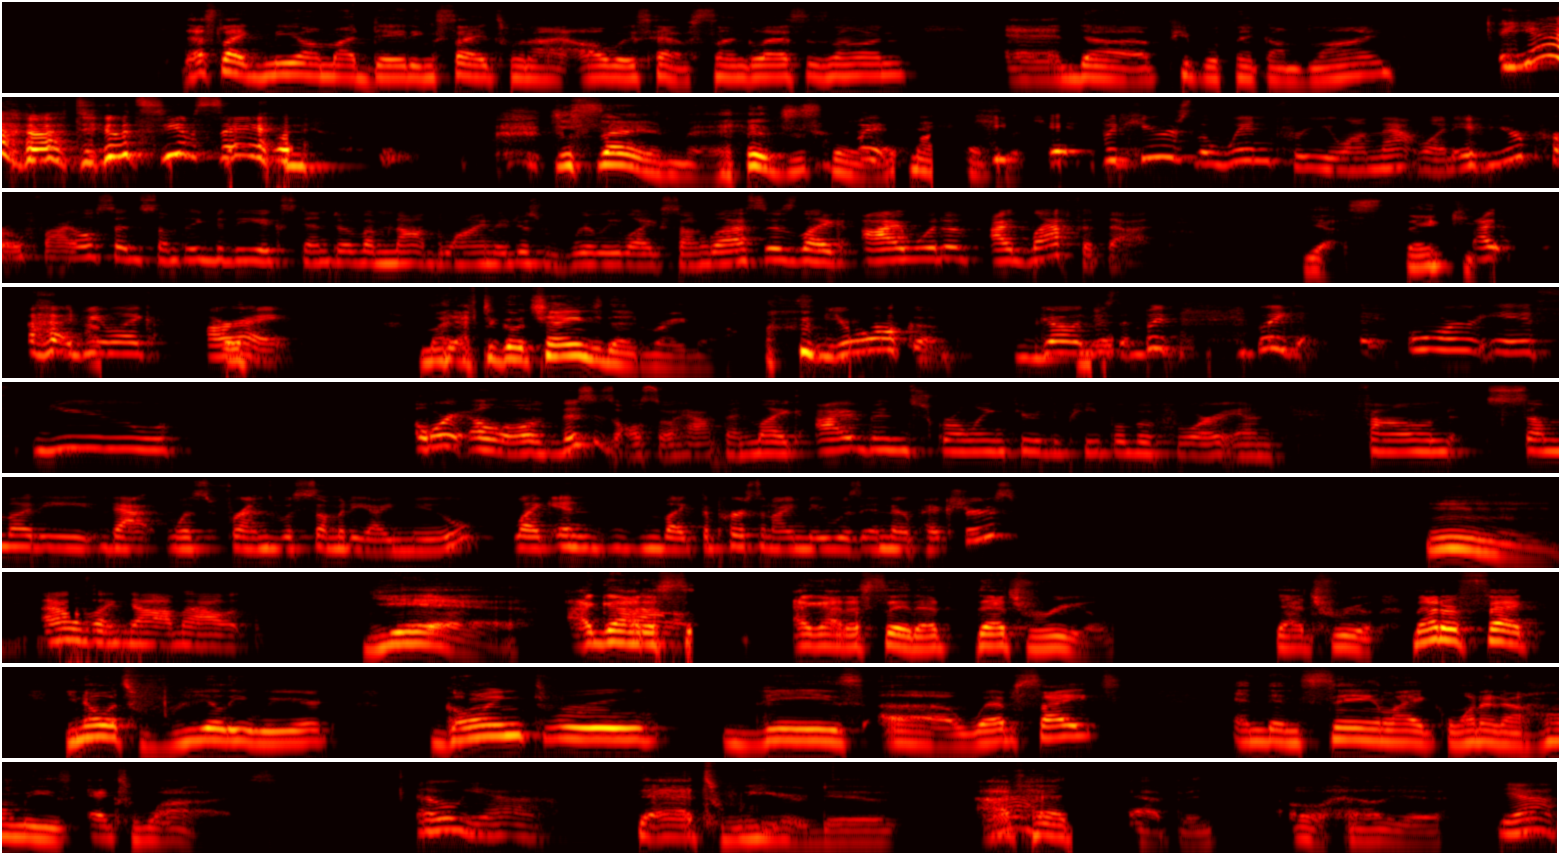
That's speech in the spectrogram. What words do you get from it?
that's like me on my dating sites when I always have sunglasses on and uh people think I'm blind. Yeah, dude, see I'm saying. Just saying, man. Just saying. But, he, it, but here's the win for you on that one. If your profile said something to the extent of "I'm not blind, I just really like sunglasses," like I would have, I'd laugh at that. Yes, thank you. I, I'd be like, "All right." Might have to go change that right now. You're welcome. Go just, but like Eh, or if you or oh, oh, this has also happened like i've been scrolling through the people before and found somebody that was friends with somebody i knew like and like the person i knew was in their pictures. Mm. i was like nah i'm out. Yeah i gotta say, i gotta say that that's real. That's real. Matter of fact you know what's really weird? Going through these uh websites and then seeing like one of the homies ex-wives. Oh yeah. That's weird, dude. Yeah. I've had that happen. Oh hell yeah. Yeah.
